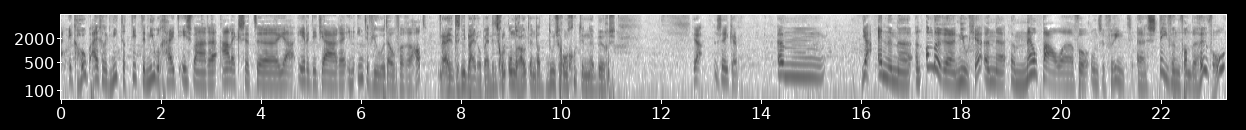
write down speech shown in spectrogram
Ja, ik hoop eigenlijk niet dat dit de nieuwigheid is waar uh, Alex het uh, ja, eerder dit jaar uh, in een interview het over had. Nee, het is niet blij op. Hè. Dit is gewoon onderhoud en dat doen ze gewoon goed in Burgers. Ja, zeker. Um, ja, en een, een ander nieuwtje. Een, een mijlpaal voor onze vriend Steven van de Heuvel.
